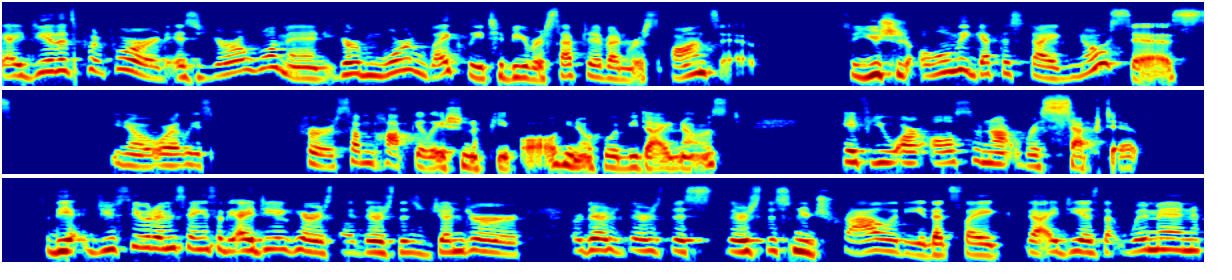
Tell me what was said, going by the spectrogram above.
the idea that's put forward is you're a woman you're more likely to be receptive and responsive so you should only get this diagnosis you know or at least for some population of people you know who would be diagnosed if you are also not receptive so the do you see what I'm saying? So the idea here is that there's this gender or there's there's this there's this neutrality that's like the idea is that women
